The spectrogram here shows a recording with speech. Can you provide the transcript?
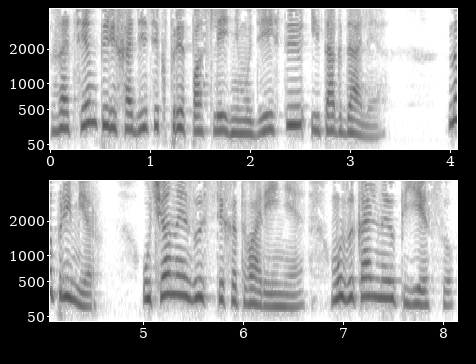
Затем переходите к предпоследнему действию и так далее. Например, уча наизусть стихотворение, музыкальную пьесу,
